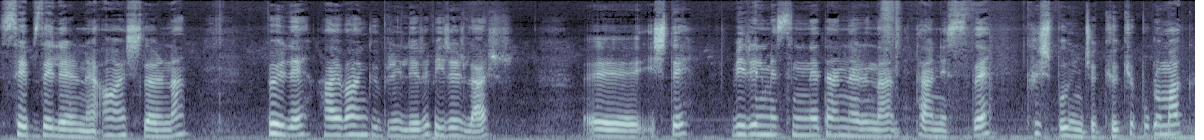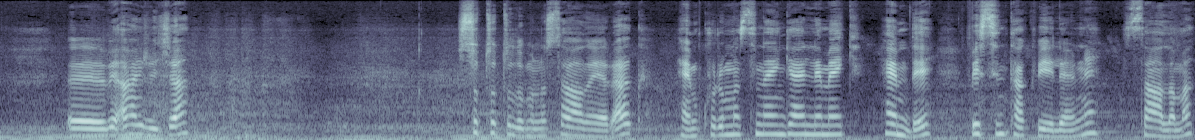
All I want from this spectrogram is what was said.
sebzelerine, ağaçlarına böyle hayvan gübreleri verirler. Ee, işte verilmesinin nedenlerinden bir tanesi de kış boyunca kökü korumak ee, ve ayrıca su tutulumunu sağlayarak hem kurumasını engellemek hem de besin takviyelerini sağlamak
